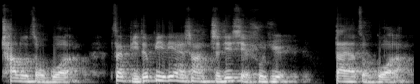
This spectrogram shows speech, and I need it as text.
岔路走过了；在比特币链上直接写数据，大家走过了。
